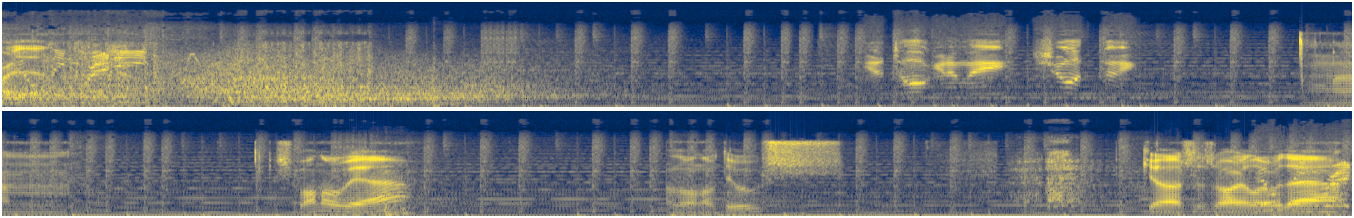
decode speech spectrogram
Alright then. Building ready. You're talking to me? Sure thing. Um, there's one over there. Another one of those. Gosh, there's oil over Building there.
